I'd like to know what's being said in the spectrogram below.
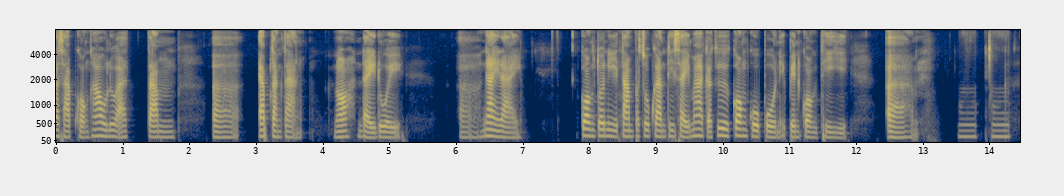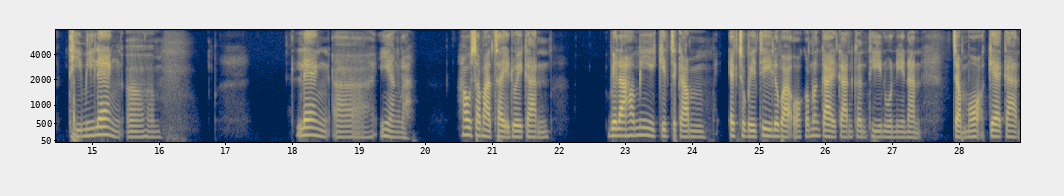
รศัพท์ของเฮาหรือว่าตามอแอปต่างๆเนาะได้โดย ง่ายดายกล้องตัวนี้ตามประสบการณ์ที่ใช้มาก็คือกล้อง GoPro นี่เป็นกล้องที่อ่าที่มีแรงเอ่อแรงอ่าอิหยังล่ะเฮาสามารถใช้โดยการเวลาเฮามีกิจกรรม activity หรือว่าออกกำลังกายการเคลื่อนที่นู่นนี่นั่นจะเหมาะแก่การ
